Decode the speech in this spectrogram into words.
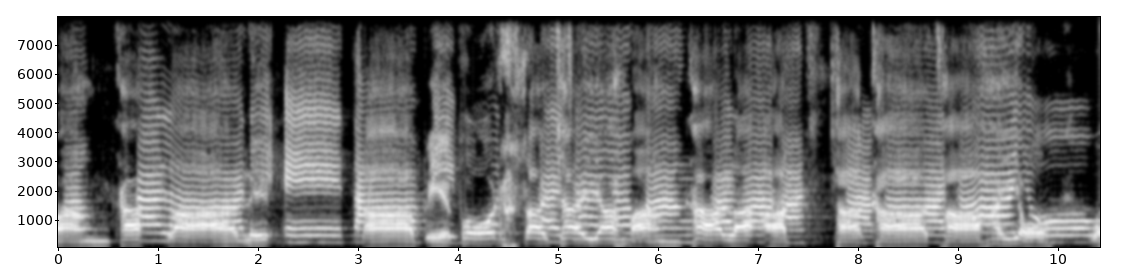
มังคาลานิเอตาปิโพธชยมังคาลาอัตทาคาทาโย ว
